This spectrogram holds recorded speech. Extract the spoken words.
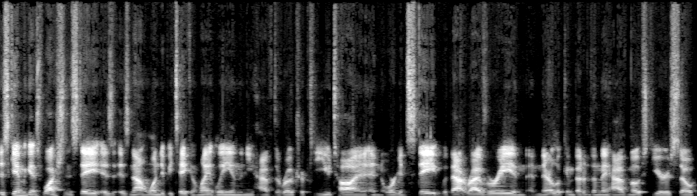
this game against Washington State is is not one to be taken lightly. And then you have the road trip to Utah and, and Oregon State with that rivalry and, and they're looking better than they have most years. So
